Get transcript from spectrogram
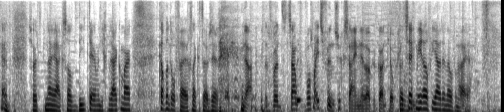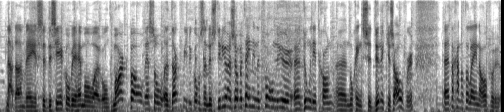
een soort, nou ja, ik zal die termen niet gebruiken. Maar ik had me erop verheugd, laat ik het zo zeggen. ja, het, het zou volgens mij iets funzig zijn uh, welke kant je op Dat zegt meer over jou dan over mij. Ah, ja. Nou, dan is de cirkel weer helemaal rond. Mark, Paul, Wessel, dank voor jullie komst naar de studio. En zometeen in het volgende uur doen we dit gewoon nog eens dunnetjes over. dan gaat het alleen over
